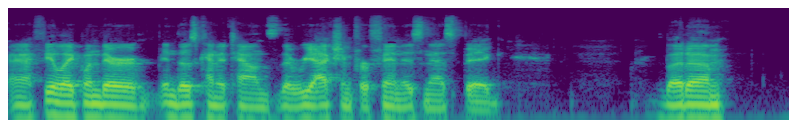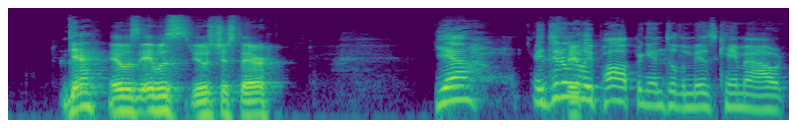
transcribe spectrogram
And I feel like when they're in those kind of towns, the reaction for Finn isn't as big. But um, yeah, it was it was it was just there. Yeah, it didn't really pop again until the Miz came out.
